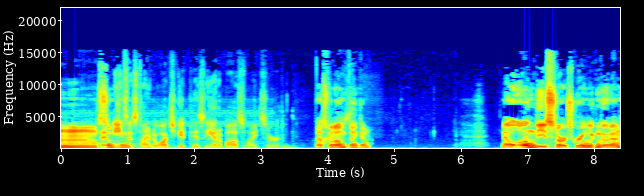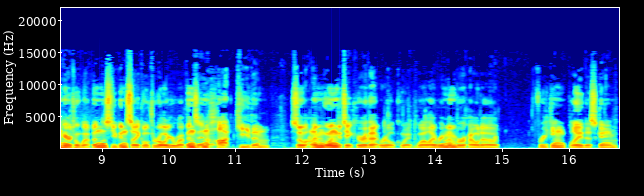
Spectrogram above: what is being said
Hmm, That something... means it's time to watch you get pissy at a boss fight, sir. That's what I'm thinking. Now, on the start screen, you can go down here to weapons. You can cycle through all your weapons and hotkey them. So I'm going to take care of that real quick while I remember how to freaking play this game.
